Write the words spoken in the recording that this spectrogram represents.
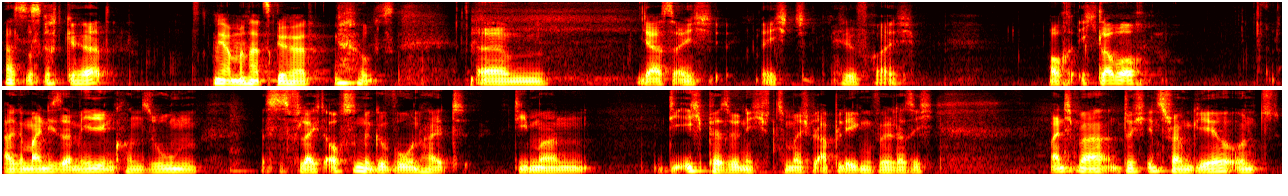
Hast du es gerade gehört? Ja, man hat's gehört. Ups. Ähm, ja, ist eigentlich echt hilfreich. Auch, ich glaube auch, allgemein dieser Medienkonsum, das ist vielleicht auch so eine Gewohnheit, die man, die ich persönlich zum Beispiel ablegen will, dass ich manchmal durch Instagram gehe und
